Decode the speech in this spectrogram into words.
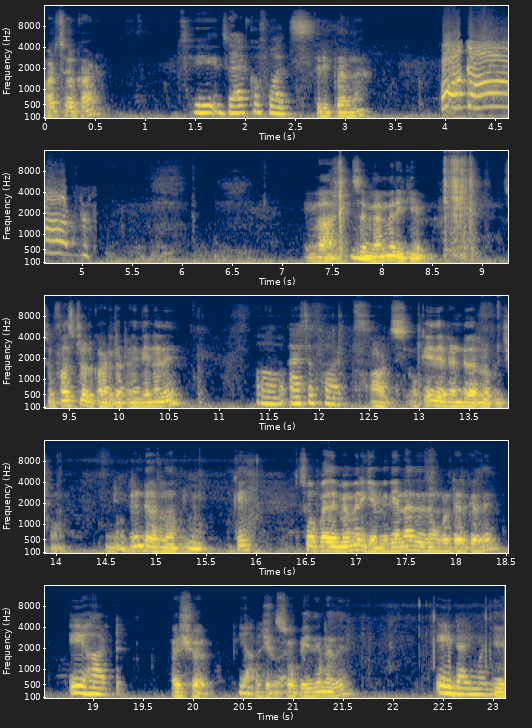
what's your card J jack of what's திருப்பி பாருங்க. சரிங்களா it's memory game so first ஒரு கார்டு காட்டுறேன். இது என்னது? Ace of hearts hearts okay இது ரெண்டு வரல பிடிச்சிக்கோங்க. ரெண்டு வரல தான் பிடிக்கும். ஓகே ஸோ இப்போ இது மெமரி கேம் இது என்னது? இது உங்கள்கிட்ட இருக்கிறது? A heart I sure okay so இப்போ இது என்னது? A diamond A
